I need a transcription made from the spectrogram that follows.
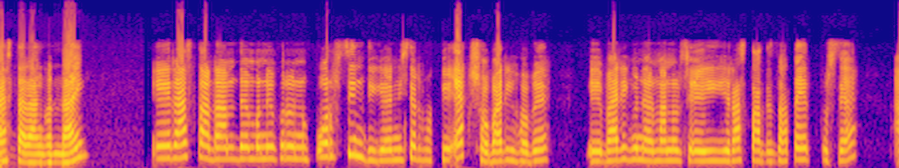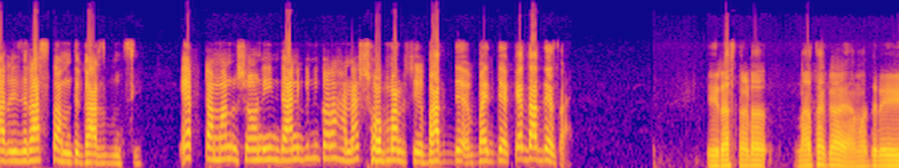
রাস্তার আঙ্গন নাই। এই রাস্তাটা আমাদের মনে করুন পশ্চিম দিকে নিচের পক্ষে একশো বাড়ি হবে। এই বাড়িগুলোর মানুষ এই রাস্তাতে যাতায়াত করছে আর এই রাস্তা আমাদের গাছ বুনছি। একটা মানুষ দানিগুনি করা হয় না, সব মানুষ বাদ দিয়ে কেদা দিয়ে যায়। এই রাস্তাটা না থাকায় আমাদের এই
